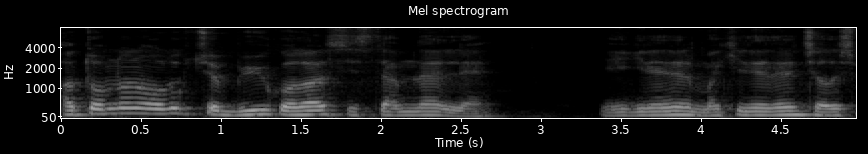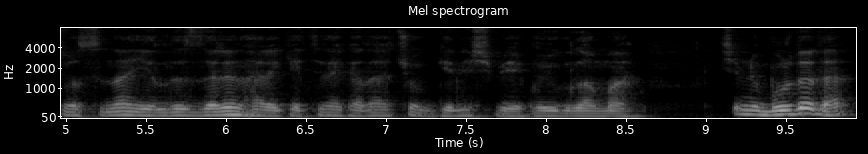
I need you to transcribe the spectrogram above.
Atomdan oldukça büyük olan sistemlerle ilgilenir makinelerin çalışmasından yıldızların hareketine kadar çok geniş bir uygulama. Şimdi burada da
